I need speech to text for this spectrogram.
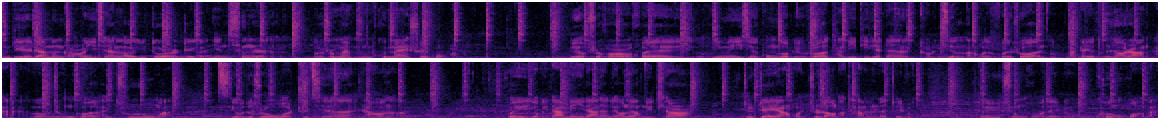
我们地铁站门口以前老有一对儿这个年轻人，有的时候卖会卖水果，有时候会因为一些工作，比如说他离地铁站口近了，我就会说你把这个通道让开，我有乘客来出入嘛。有的时候我执勤，然后呢会有一搭没一搭的聊两句天儿，就这样我知道了他们的这种对于生活的一种困惑吧。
